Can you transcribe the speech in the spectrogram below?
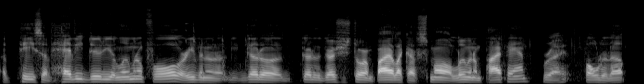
a piece of heavy-duty aluminum foil, or even a, go to a, go to the grocery store and buy like a small aluminum pie pan, Right. fold it up,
